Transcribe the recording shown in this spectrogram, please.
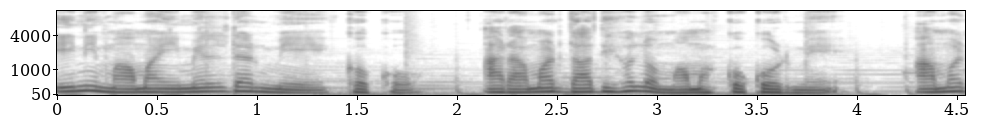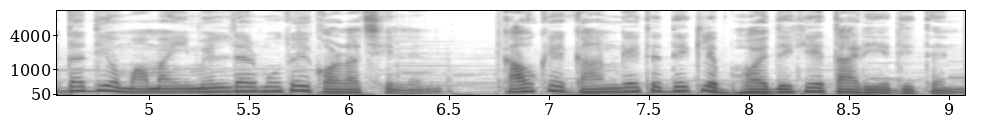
ইনি মামা ইমেলডার মেয়ে, কোকো। আর আমার দাদি হলো মামা কোকোর মেয়ে। আমার দাদিও মামা ইমেলডার মতোই করা ছিলেন। কাউকে গান গাইতে দেখলে ভয় দেখিয়ে তাড়িয়ে দিতেন।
